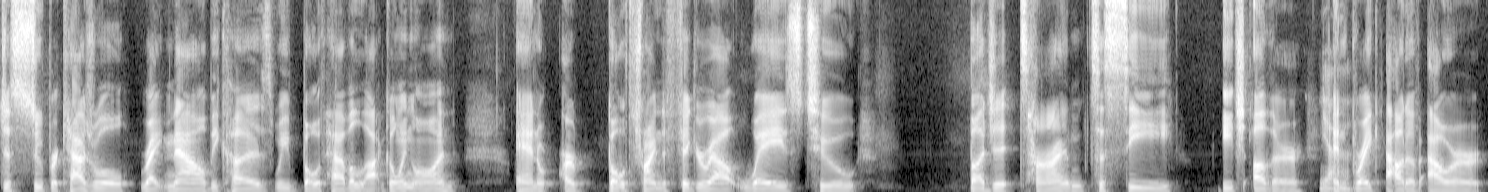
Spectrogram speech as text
just super casual right now because we both have a lot going on and are both trying to figure out ways to budget time to see each other Yeah. and break out of our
